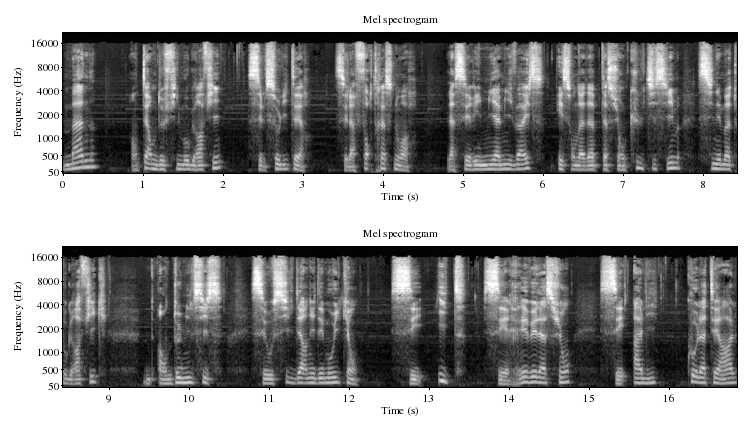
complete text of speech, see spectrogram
Man, en termes de filmographie, c'est le solitaire, c'est la forteresse noire, la série Miami Vice et son adaptation cultissime cinématographique en 2006. C'est aussi le dernier des Mohicans. C'est Hit, c'est Révélation, c'est Ali, Collatéral,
